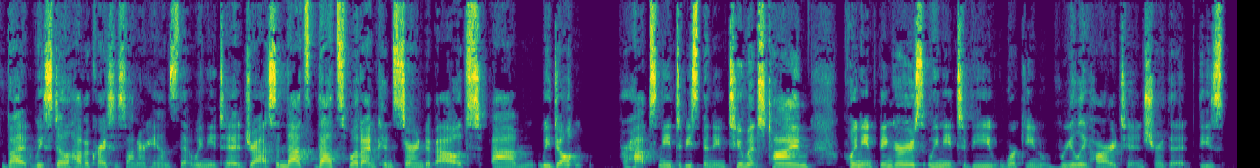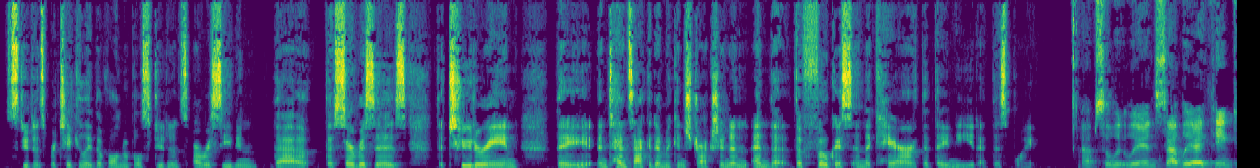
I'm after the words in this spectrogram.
but we still have a crisis on our hands that we need to address. And that's, that's what I'm concerned about. Um, we don't perhaps need to be spending too much time pointing fingers. We need to be working really hard to ensure that these students, particularly the vulnerable students, are receiving the, the services, the tutoring, the intense academic instruction, and, and the, the focus and the care that they need at this point. Absolutely. And sadly, I think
